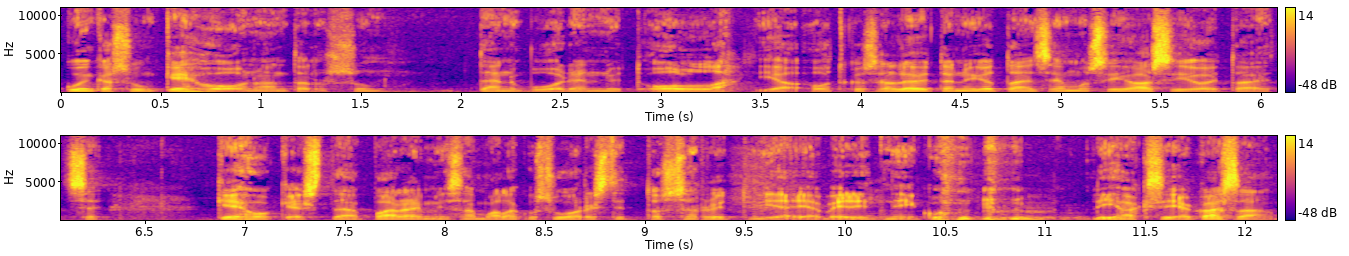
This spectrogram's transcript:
kuinka sun keho on antanut sun tämän vuoden nyt olla ja ootko sä löytänyt jotain semmoisia asioita, että se keho kestää paremmin samalla kun suoristit tuossa rytmiä ja vedit niin kuin lihaksia kasaan?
